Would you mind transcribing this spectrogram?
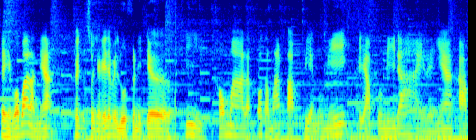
จะเห็นว่าบ้านหลังเนี้ย ก็ส่วนใหญ่ก็จะเป็นรูทเฟอร์นิเจอร์ที่เขามาแล้วเขาสามารถปรับเปลี่ยนตรงนี้ขยับตรงนี้ได้อะไรเงี้ยครับ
